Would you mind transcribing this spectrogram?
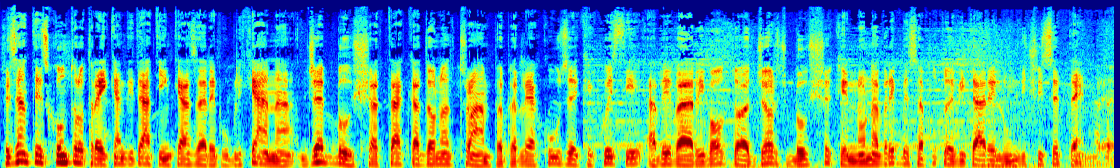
Pesante scontro tra i candidati in casa repubblicana. Jeb Bush attacca Donald Trump per le accuse che questi aveva rivolto a George Bush che non avrebbe saputo evitare l'11 settembre.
